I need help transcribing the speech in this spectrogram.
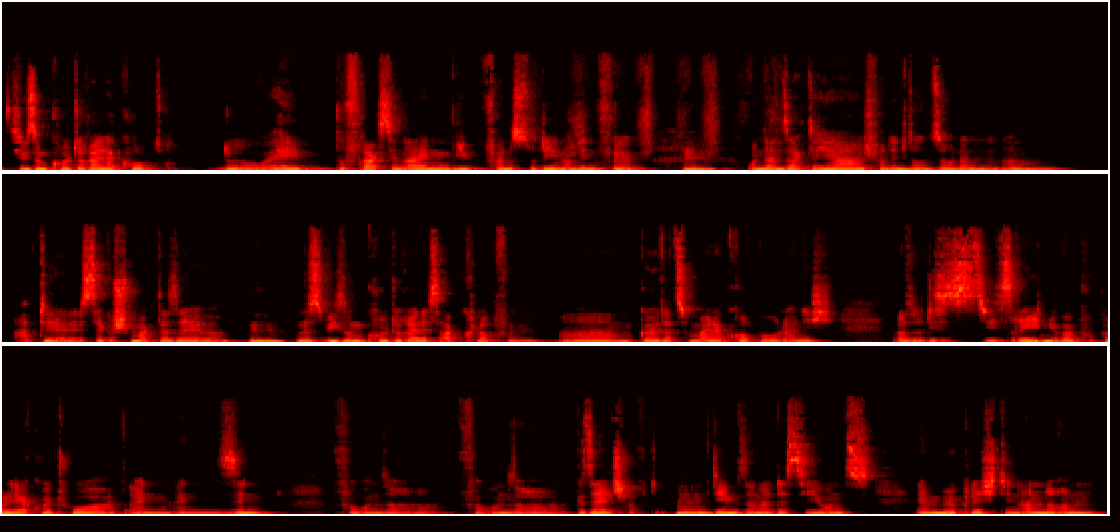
es ist wie so ein kultureller Code du, hey, du fragst den einen, wie fandest du den und den Film? Mhm. Und dann sagt er, ja, ich fand den so und so. Und dann ähm, habt ihr, ist der Geschmack derselbe. Mhm. Und es ist wie so ein kulturelles Abklopfen. Ähm, gehört er zu meiner Gruppe oder nicht? Also dieses, dieses Reden über Populärkultur hat einen, einen Sinn für unsere, für unsere Gesellschaft. Mhm. In dem Sinne, dass sie uns ermöglicht, den anderen,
